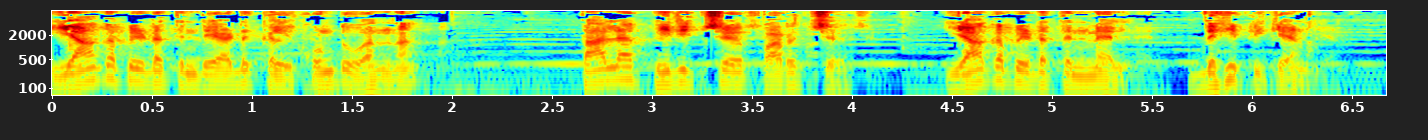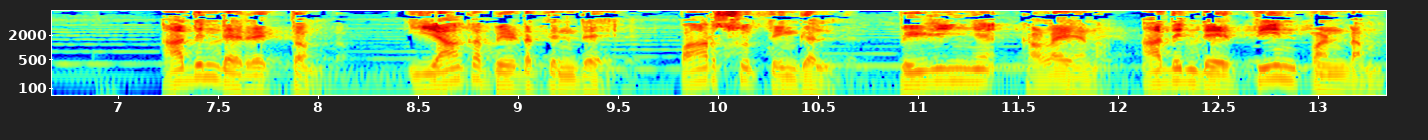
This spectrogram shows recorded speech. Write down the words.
യാഗപീഠത്തിന്റെ അടുക്കൽ കൊണ്ടുവന്ന് തല പിരിച്ച് പറിച്ച് യാഗപീഠത്തിന്മേൽ ദഹിപ്പിക്കണം. അതിന്റെ രക്തം യാഗപീഠത്തിന്റെ പാർശ്വത്തിങ്കൽ പിഴിഞ്ഞ് കളയണം. അതിന്റെ തീൻപണ്ടം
